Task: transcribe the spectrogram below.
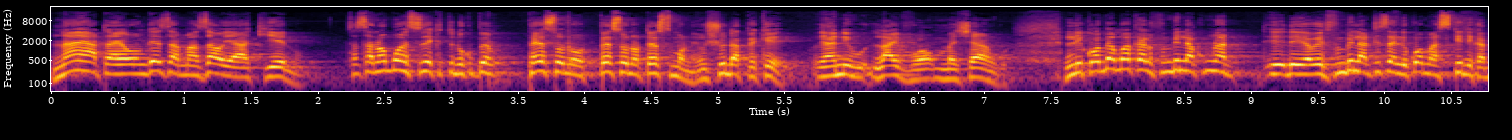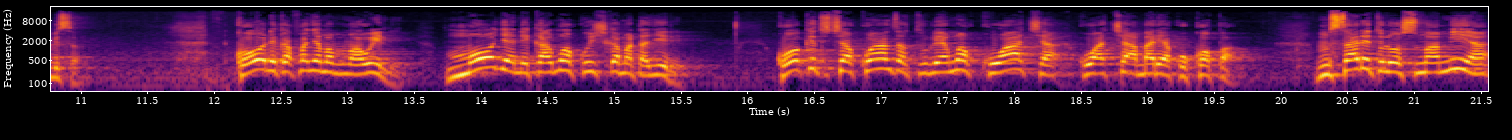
naye atayaongeza mazao ya haki yenu. Sasa naomba nisize kitu nikupe personal, personal testimony ushuhuda pekee. Yani live wa maisha yangu. Nilikwambia mwaka 29 nilikuwa maskini kabisa. Kwa hiyo nikafanya mambo mawili. Mmoja nikaamua kuishi kama tajiri kwa kitu cha kwanza tuliamua kuacha kuacha habari ya kukopa. Mstari tuliosimamia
